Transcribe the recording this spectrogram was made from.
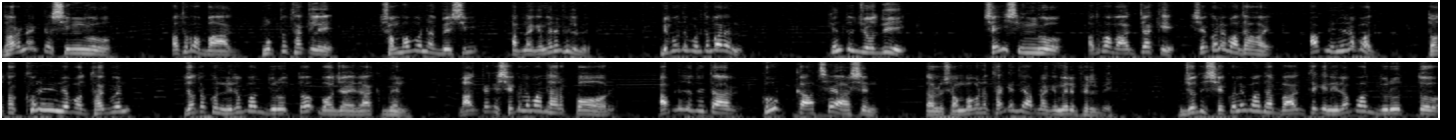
ধরেন একটা সিংহ অথবা বাঘ মুক্ত থাকলে সম্ভাবনা বেশি আপনাকে মেরে ফেলবে। বিপদে পড়তে পারেন। কিন্তু যদি সেই সিংহ অথবা বাঘটাকে সেকলে বাধা হয়, আপনি নিরাপদ। ততক্ষণই নিরাপদ থাকবেন। যতক্ষণ নিরাপদ দূরত্ব বজায় রাখবেন। বাঘটাকে সেকলে বাঁধার পর আপনি যদি তার খুব কাছে আসেন, তাহলে সম্ভাবনা থাকে যে আপনাকে মেরে ফেলবে। যদি সেকলে বাঁধা বাঘ থেকে নিরাপদ দূরত্ব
